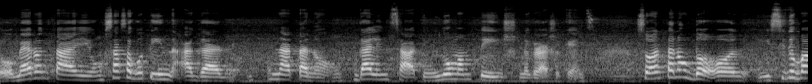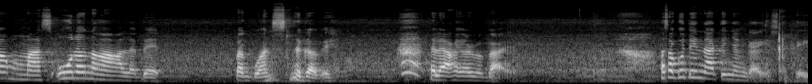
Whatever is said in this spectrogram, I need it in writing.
to, meron tayong sasagutin agad na tanong galing sa ating lumang page na Gracia Kents. So, ang tanong doon is, sino ba mas unang nangangalabit pag once na gabi? Lalaki or babae? Sasagutin natin yan guys, okay?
